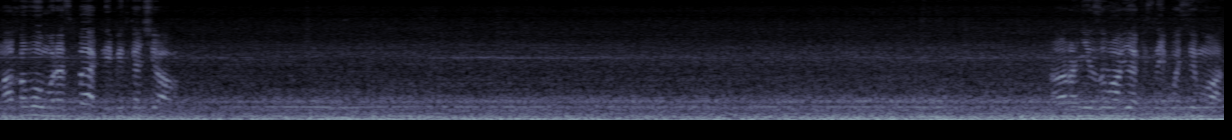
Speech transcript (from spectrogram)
Маховому респект не підкачав. Організував якісний посімат.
